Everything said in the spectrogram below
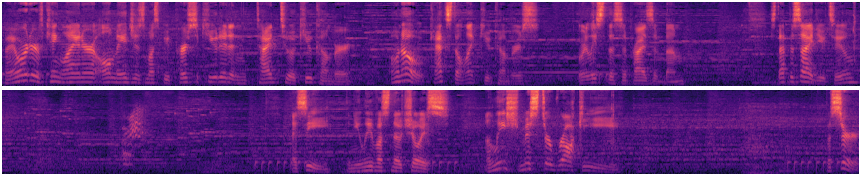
By order of King Lioner, all mages must be persecuted and tied to a cucumber. Oh no, cats don't like cucumbers. Or at least the surprise of them. Step aside, you two. I see. Then you leave us no choice. Unleash Mr. Rocky! But sir,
